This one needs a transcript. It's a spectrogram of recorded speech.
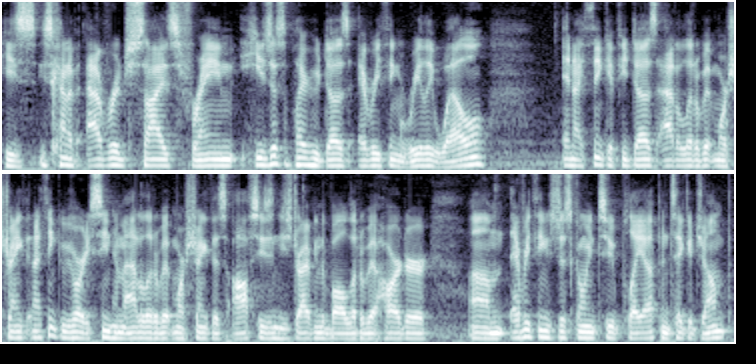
He's he's kind of average size frame. He's just a player who does everything really well. And I think if he does add a little bit more strength, and I think we've already seen him add a little bit more strength this offseason, he's driving the ball a little bit harder. Um, everything's just going to play up and take a jump.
